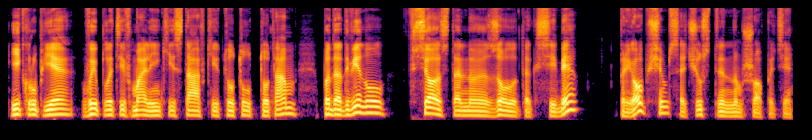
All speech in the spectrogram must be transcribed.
и крупье, выплатив маленькие ставки то тут, то там, пододвинул все остальное золото к себе при общем сочувственном шепоте.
